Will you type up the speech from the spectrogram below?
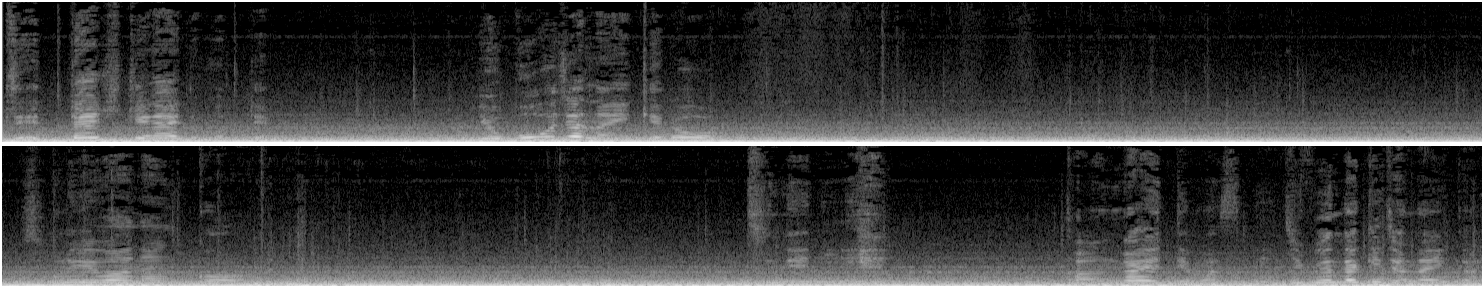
う絶対引けないと思って予防じゃないけどそれはなんか常に考えてますね自分だけじゃないから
